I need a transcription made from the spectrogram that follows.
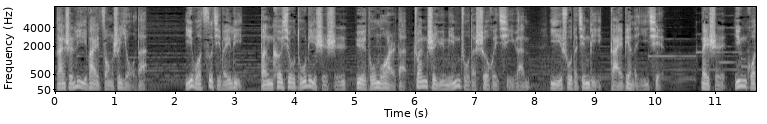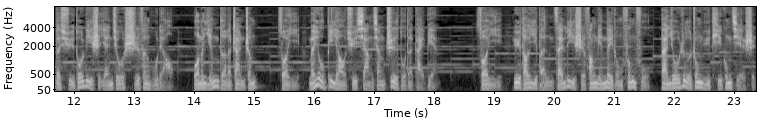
但是例外总是有的。以我自己为例，本科修读历史时阅读摩尔的《专制与民主的社会起源》一书的经历改变了一切。那时英国的许多历史研究十分无聊，我们赢得了战争，所以没有必要去想象制度的改变。所以遇到一本在历史方面内容丰富但又热衷于提供解释。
